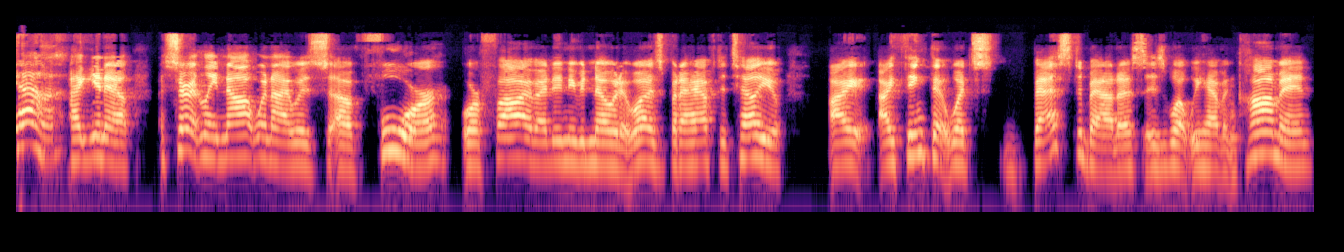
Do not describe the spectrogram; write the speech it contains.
Yeah. I, you know, certainly not when I was uh, four or five. I didn't even know what it was. But I have to tell you, I, I think that what's best about us is what we have in common,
